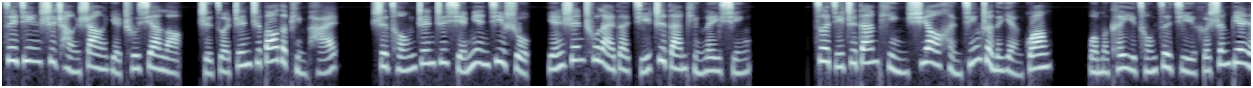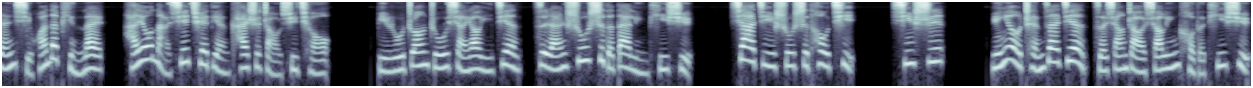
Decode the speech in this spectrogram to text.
最近市场上也出现了。只做针织包的品牌是从针织鞋面技术延伸出来的极致单品类型。做极致单品需要很精准的眼光，我们可以从自己和身边人喜欢的品类还有哪些缺点开始找需求。比如庄主想要一件自然舒适的带领 T 恤，夏季舒适透气、吸湿。云友陈再见则想找小领口的 T 恤，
